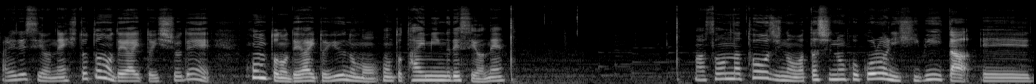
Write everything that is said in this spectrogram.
あれですよね人との出会いと一緒で本との出会いというのも本当タイミングですよね。まあ、そんな当時の私の心に響いた、えー、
